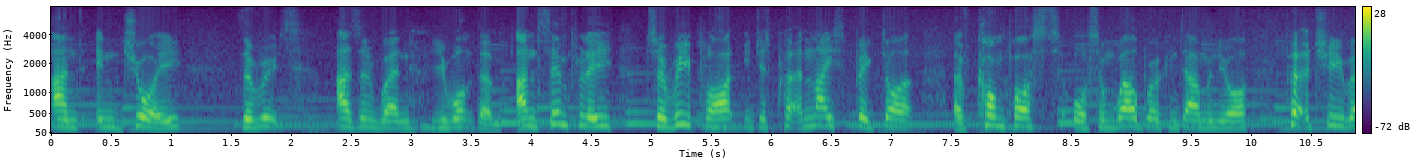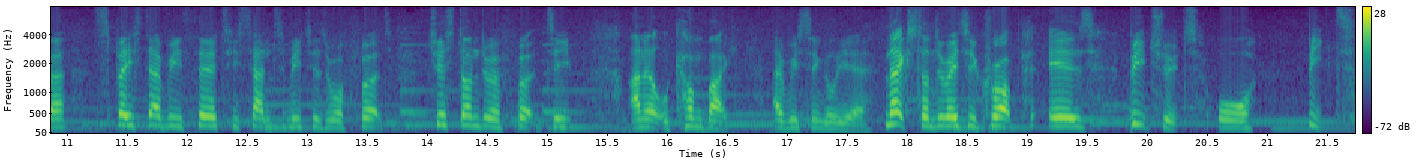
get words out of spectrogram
and enjoy the roots as and when you want them. And simply to replant, you just put a nice big dollop of compost or some well broken down manure, put a tuber spaced every 30 centimeters or a foot, just under a foot deep, and it will come back every single year. Next underrated crop is beetroot or beet.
